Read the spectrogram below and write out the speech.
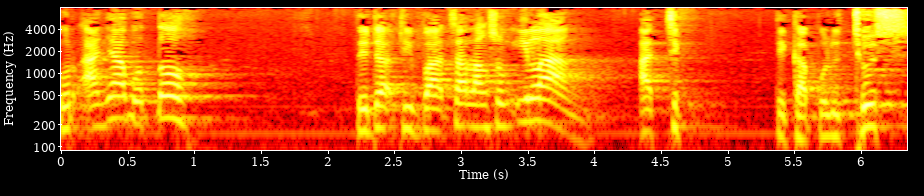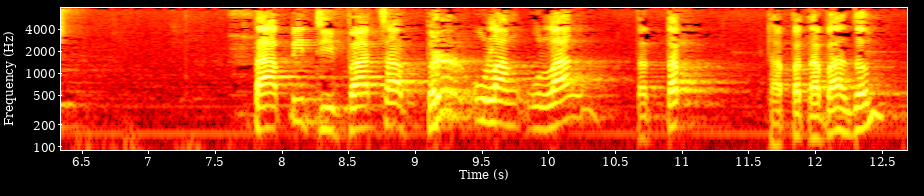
Qurannya butuh tidak dibaca langsung hilang, ajik 30 juz. Tapi dibaca berulang-ulang tetap dapat apa antum?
